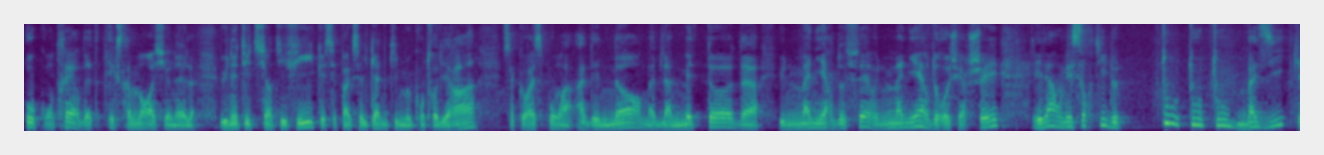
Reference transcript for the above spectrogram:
au contraire, d'être extrêmement rationnel. Une étude scientifique, et c'est pas Axel Kahn qui me contredira, ça correspond à, à, des normes, à de la méthode, à une manière de faire, une manière de rechercher. Et là, on est sorti de tout, tout, tout basique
